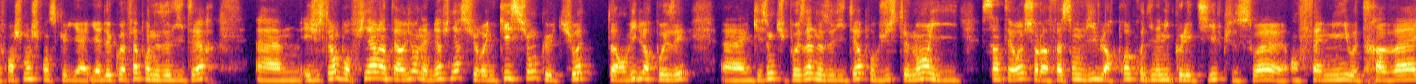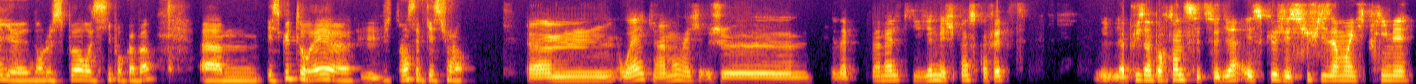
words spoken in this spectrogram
franchement, je pense qu'il y, y a de quoi faire pour nos auditeurs. et justement, pour finir l'interview, on aime bien finir sur une question que tu vois, as envie de leur poser, une question que tu poseras à nos auditeurs pour que justement ils s'interrogent sur leur façon de vivre leur propre dynamique collective, que ce soit en famille, au travail, dans le sport aussi, pourquoi pas. Est-ce que tu aurais mm. justement cette question-là? Euh, ouais, carrément. Je, il y en a pas mal qui viennent, mais je pense qu'en fait, la plus importante, c'est de se dire est-ce que j'ai suffisamment exprimé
